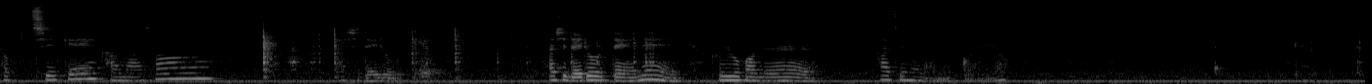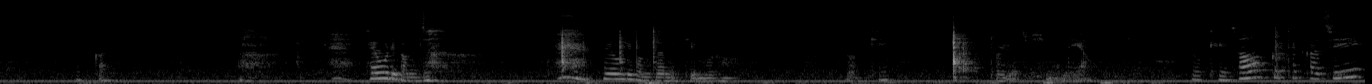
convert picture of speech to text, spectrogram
겹치게 감아서 다시 내려올게요. 다시 내려올 때에는 글루건을 하지는 거예요. 이렇게 약간 회오리 감자 회오리 감자 느낌으로 이렇게 돌려주시면 돼요. 이렇게 해서 끝에까지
